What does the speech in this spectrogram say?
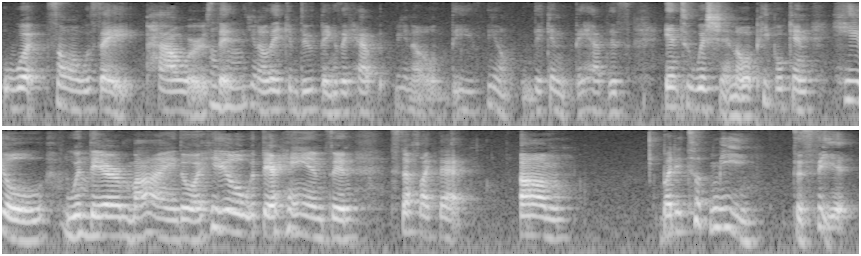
what someone would say powers mm-hmm. that you know they can do things they have you know these you know they can they have this intuition or people can heal mm-hmm. with their mind or heal with their hands and stuff like that um, but it took me to see it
